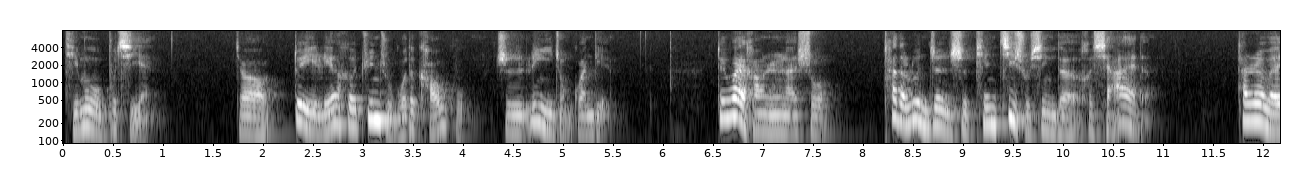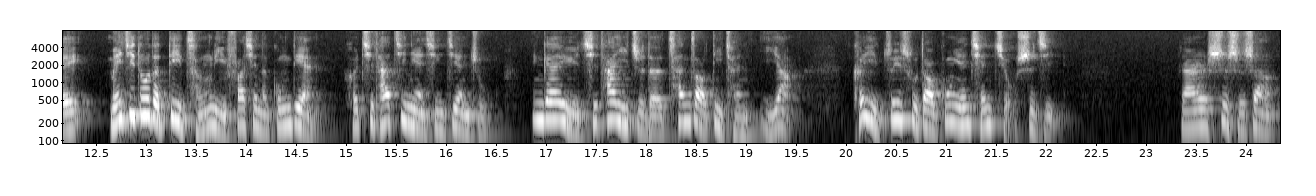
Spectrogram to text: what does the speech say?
题目不起眼，叫《对联合君主国的考古之另一种观点》。对外行人来说，他的论证是偏技术性的和狭隘的。他认为梅基多的地层里发现的宫殿和其他纪念性建筑，应该与其他遗址的参照地层一样，可以追溯到公元前九世纪。然而，事实上，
